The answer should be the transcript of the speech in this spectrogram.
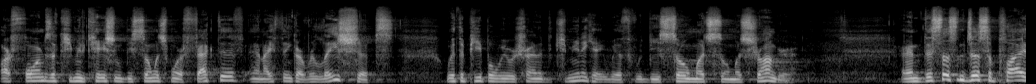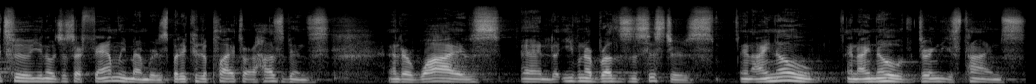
our forms of communication would be so much more effective, and I think our relationships with the people we were trying to communicate with would be so much, so much stronger. And this doesn't just apply to, you know, just our family members, but it could apply to our husbands and our wives and even our brothers and sisters. And I know, and I know during these times,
